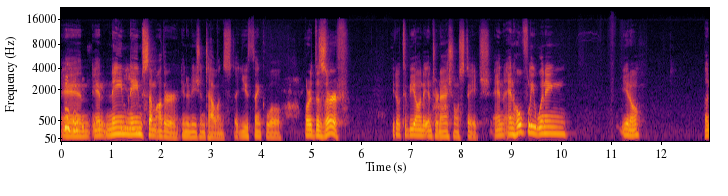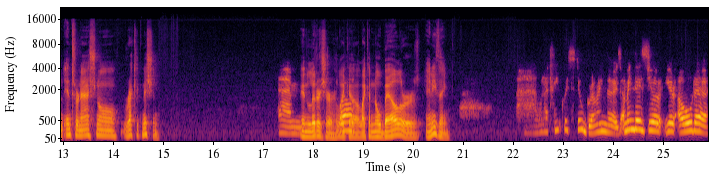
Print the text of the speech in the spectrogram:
And, and name name some other Indonesian talents that you think will or deserve, you know, to be on the international stage and and hopefully winning, you know, an international recognition um, in literature, like well, a like a Nobel or anything? Uh, well, I think we're still growing those. I mean, there's your your older,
